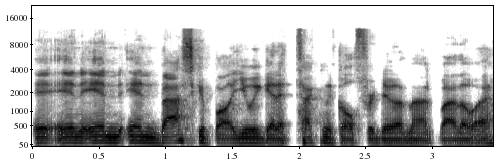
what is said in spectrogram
in in in basketball, you would get a technical for doing that. By the way.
